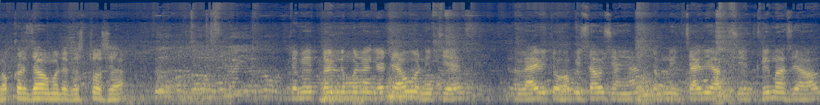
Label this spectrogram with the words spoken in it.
લોકર જવા માટે રસ્તો છે. તમે ત્રણ નંબરના ગેટે આવો નીચે. એટલે આવી તો ઓફિસ આવશે અહીંયા. તમને ચાવી આપશે. ફ્રીમાં છે હાલ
